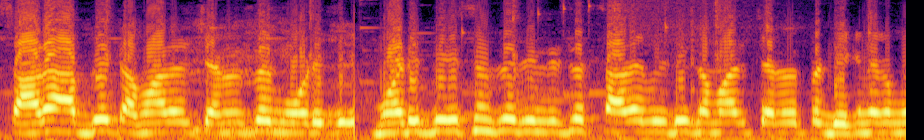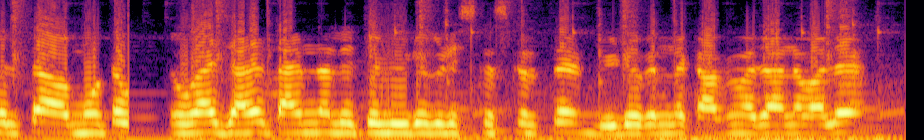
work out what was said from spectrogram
सारा अपडेट हमारे चैनल पे मॉडिफिकेशन से रिलेटेड सारे वीडियो हमारे चैनल पर देखने को मिलता है। और मोटे तो भाई ज़्यादा टाइम ना लेते वीडियो को डिस्कस करते हैं। वीडियो के अंदर काफ़ी मज़ा आने वाले हैं।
